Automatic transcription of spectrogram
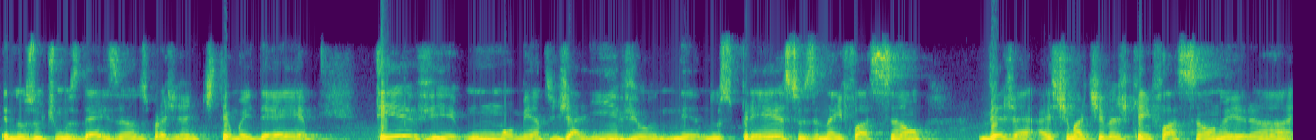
nos últimos 10 anos, para a gente ter uma ideia. Teve um momento de alívio nos preços e na inflação. Veja, a estimativa é de que a inflação no Irã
